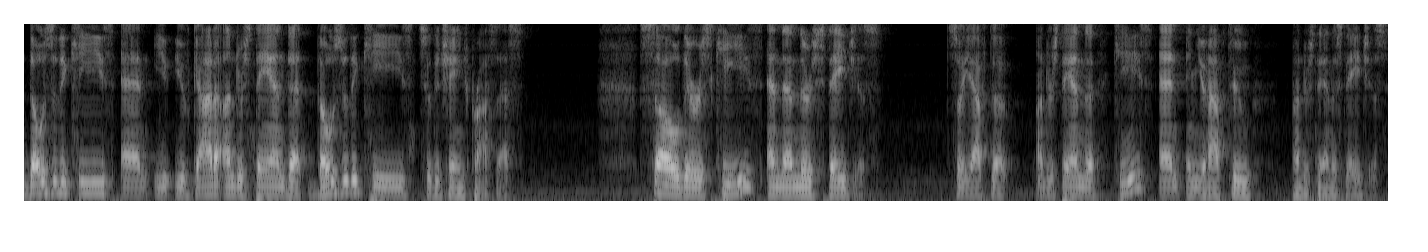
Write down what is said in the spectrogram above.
those are the keys and you, you've got to understand that those are the keys to the change process. So there's keys and then there's stages. So you have to understand the keys and, and you have to understand the stages.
